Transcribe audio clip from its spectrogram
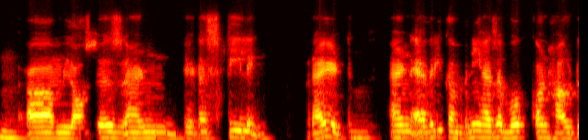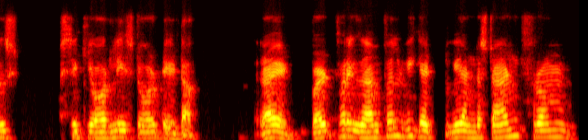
mm. um, losses and data stealing right? Mm. and every company has a book on how to securely store data right? But for example we get we understand from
